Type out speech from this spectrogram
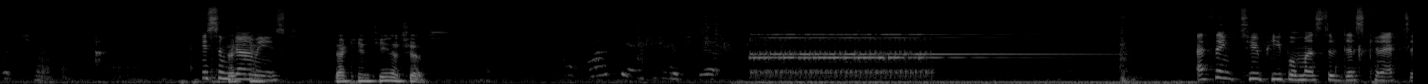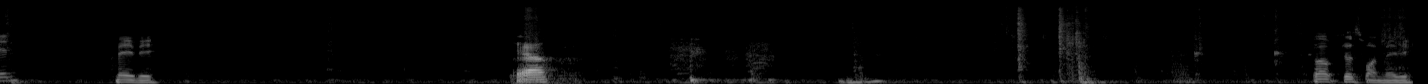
What chips? Get some Okay. gummies. Got cantina chips. Why can't you get chips? I think two people must have disconnected. Maybe. Yeah. Well, just one maybe.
